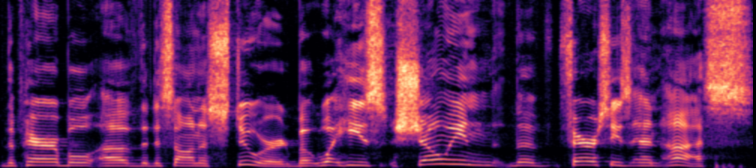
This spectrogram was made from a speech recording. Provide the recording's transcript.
the parable of the dishonest steward. But what he's showing the Pharisees and us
